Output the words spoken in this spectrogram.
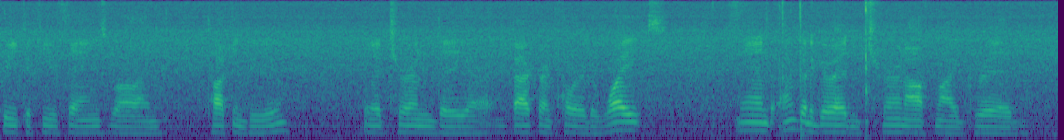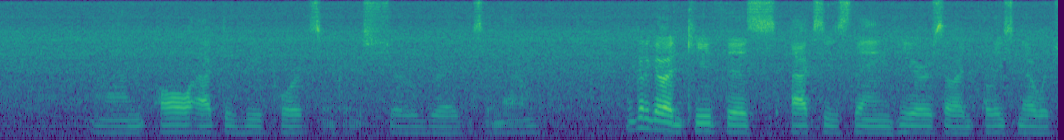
tweak a few things while I'm talking to you. I'm going to turn the uh, background color to white and I'm going to go ahead and turn off my grid on all active viewports. I'm going to show grid, so now I'm going to go ahead and keep this axis thing here so I at least know which,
